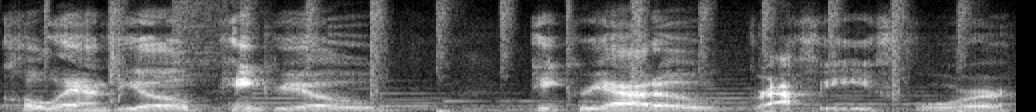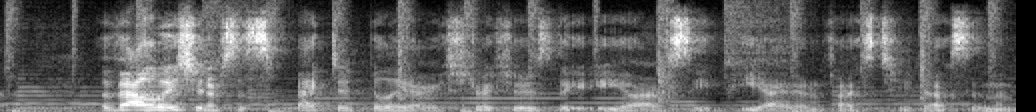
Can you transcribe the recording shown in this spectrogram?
cholangio pancreato pancreatography for evaluation of suspected biliary strictures. The ERCP identifies two ducts in the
